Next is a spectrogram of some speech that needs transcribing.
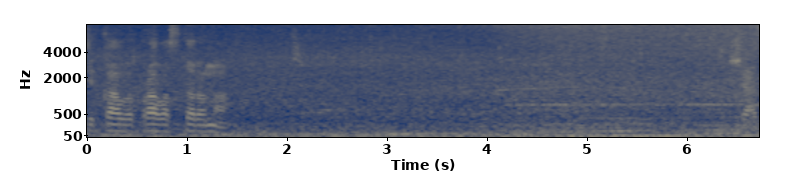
цікава права сторона. Зараз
